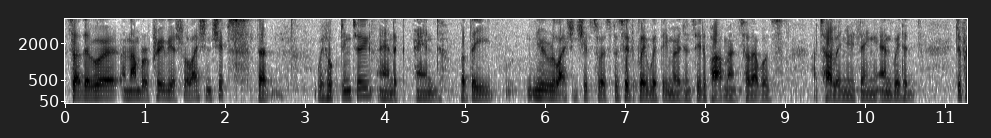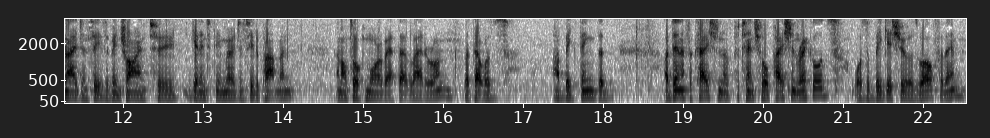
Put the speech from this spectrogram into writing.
So there were a number of previous relationships that we hooked into, and and but the new relationships were specifically with the emergency department, so that was a totally new thing. And we did different agencies have been trying to get into the emergency department, and I'll talk more about that later on. But that was a big thing. The identification of potential patient records was a big issue as well for them,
